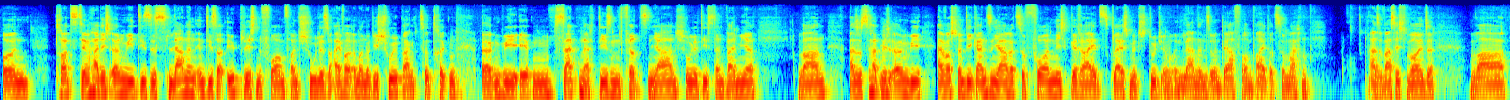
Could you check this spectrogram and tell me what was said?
und trotzdem hatte ich irgendwie dieses Lernen in dieser üblichen Form von Schule, so einfach immer nur die Schulbank zu drücken, irgendwie eben satt nach diesen 14 Jahren Schule, die es dann bei mir waren. Also es hat mich irgendwie einfach schon die ganzen Jahre zuvor nicht gereizt, gleich mit Studium und Lernen so in der Form weiterzumachen. Also was ich wollte, war,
